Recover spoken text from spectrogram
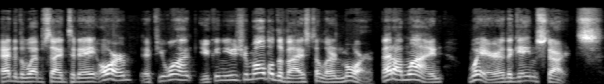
Head to the website today, or if you want, you can use your mobile device to learn more. Bet online, where the game starts.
